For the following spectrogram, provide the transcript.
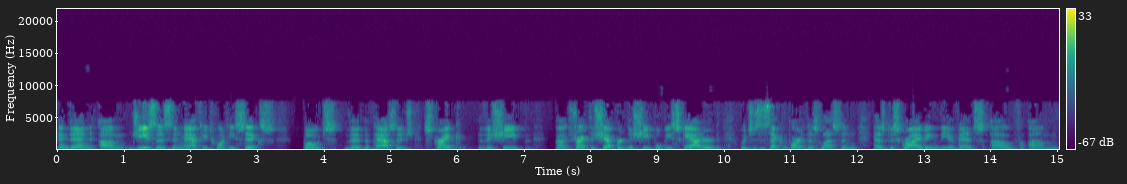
And then um, Jesus in Matthew 26 quotes the the passage, "Strike the sheep." uh, strike the shepherd and the sheep will be scattered, which is the second part of this lesson, as describing the events of um,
